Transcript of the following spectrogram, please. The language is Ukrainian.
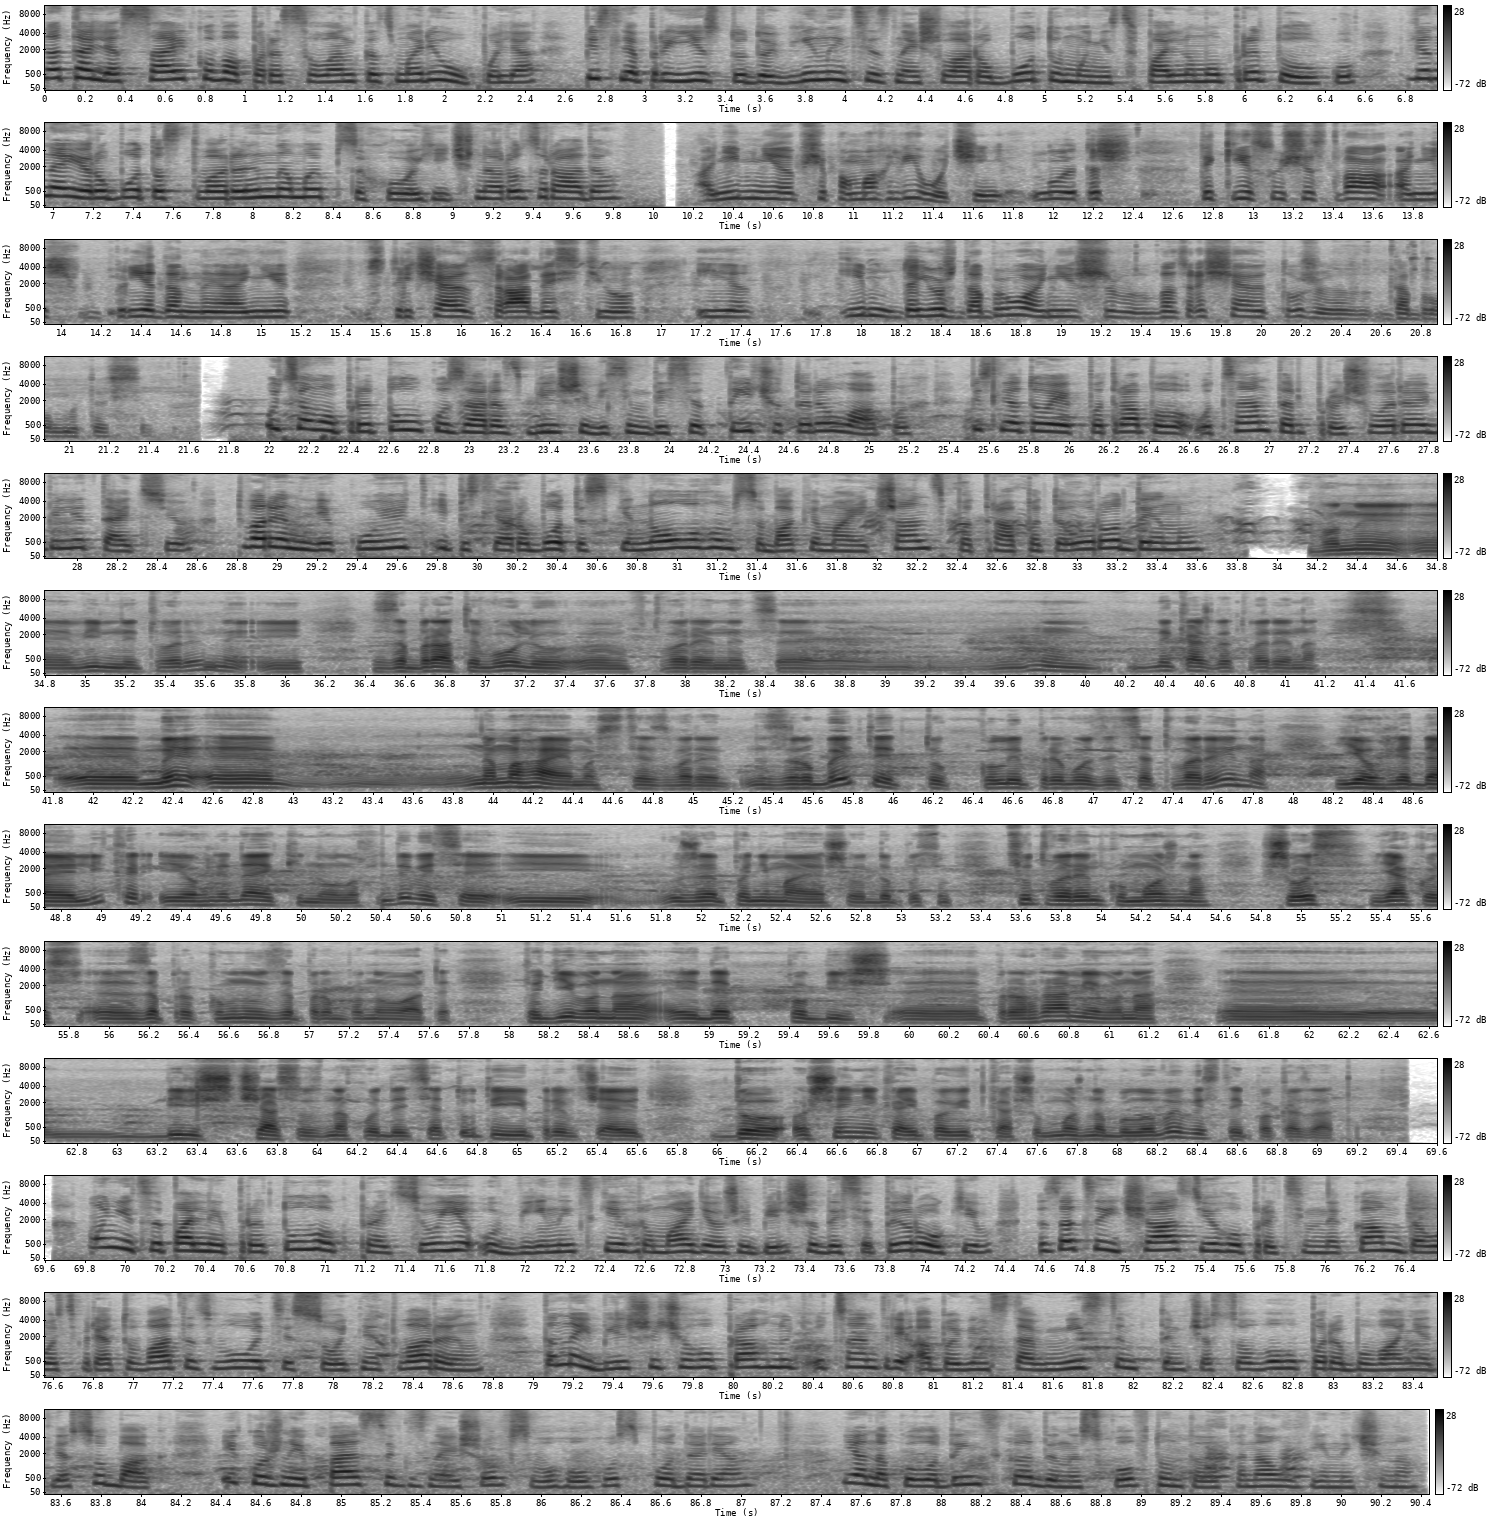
Наталя Сайкова, переселенка з Маріуполя, після приїзду до Вінниці знайшла роботу в муніципальному притулку. Для неї робота з тваринами психологічна розрада. Они мне вообще помогли очень. Ну, это ж такие существа, они ж преданные, они встречают с радостью. И им даешь добро, они ж возвращают тоже добром это все. У цьому притулку зараз більше 84 лапих. Після того, як потрапили у центр, пройшли реабілітацію. Тварин лікують, і після роботи з кінологом собаки мають шанс потрапити у родину. Вони е, вільні тварини і забрати волю е, в тварини це ну, не кожна тварина. Е, Ми намагаємося це зробити, то коли привозиться тварина, її оглядає лікар і оглядає кінолог. Дивиться і вже розуміє, що, допустим, цю тваринку можна щось якось е, комусь запропонувати. Тоді вона йде по більш е, програмі, вона е, більш часу знаходиться тут, її привчають до ошейника і повідка, щоб можна було вивезти і показати. Муніципальний притулок працює у Вінницькій громаді вже більше 10 років. За цей час його працівникам вдалося врятувати з вулиці сотні тварин. Та найбільше чого прагнуть у центрі, аби він став місцем тимчасового перебування для собак, і кожний песик знайшов свого господаря. Яна Колодинська, Денис Ковтун, телеканал Вінниччина.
